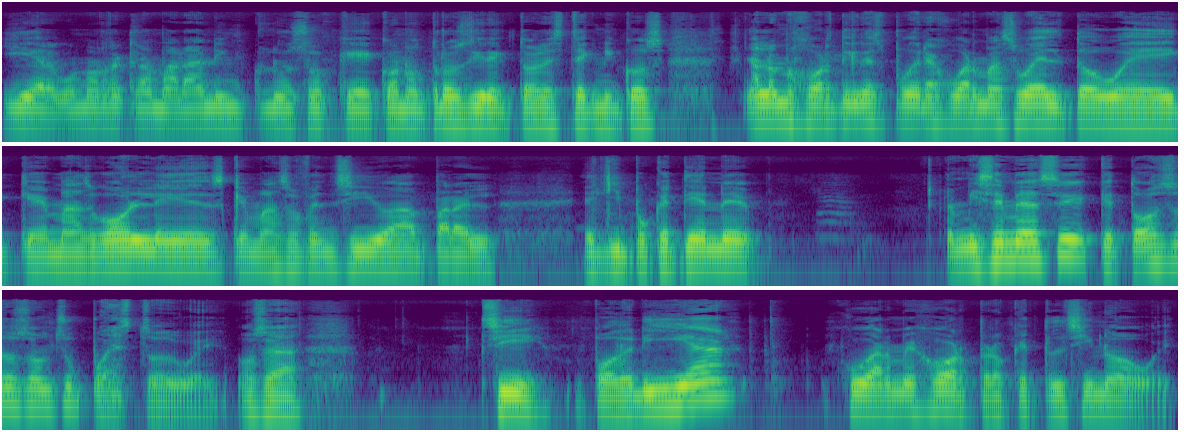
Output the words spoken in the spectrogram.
y algunos reclamarán incluso que con otros directores técnicos, a lo mejor Tigres podría jugar más suelto, güey, que más goles, que más ofensiva para el equipo que tiene. A mí se me hace que todos esos son supuestos, güey. O sea, Sí, podría jugar mejor, pero qué tal si no, güey.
